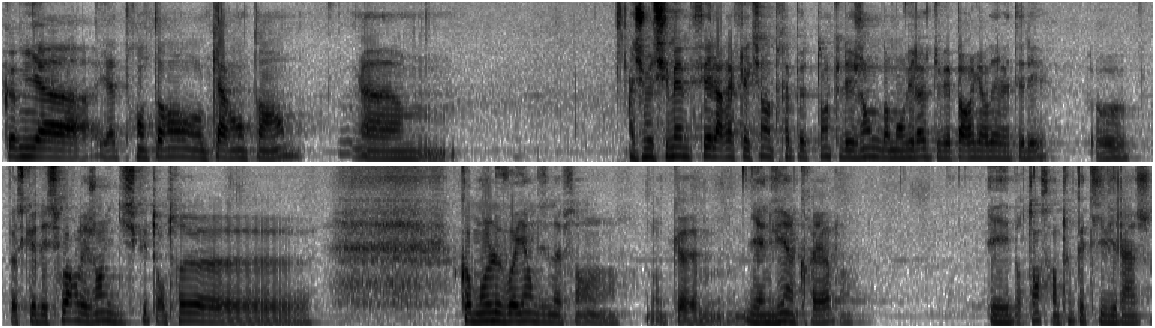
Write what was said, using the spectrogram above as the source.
comme il y a, il y a 30 ans, 40 ans. Euh, je me suis même fait la réflexion en très peu de temps que les gens dans mon village ne devaient pas regarder la télé. Euh, parce que les soirs, les gens ils discutent entre eux comme on le voyait en 1900. Donc il y a une vie incroyable. Et pourtant, c'est un tout petit village.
